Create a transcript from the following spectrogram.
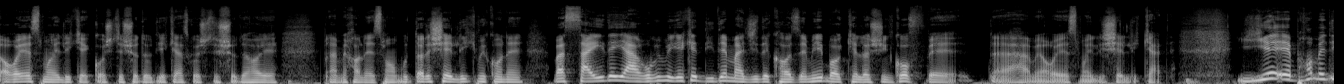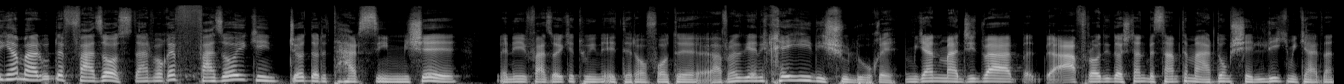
آقای اسماعیلی که کشته شده بود یکی از کشته شده های امیرخان اسمان بود داره شلیک می‌کنه و سعید یعقوبی میگه که دیده مجید کازمی با کلاشینکوف به همه آقای اسماعیلی شلیک کرده. یه ابهام دیگه مربوط به فضاست. در واقع فضایی که اینجا داره ترسیم میشه یعنی فضایی که تو این اعترافات افراد یعنی خیلی شلوغه. میگن مجید و افرادی داشتن به سمت مردم شلیک می‌کردن.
